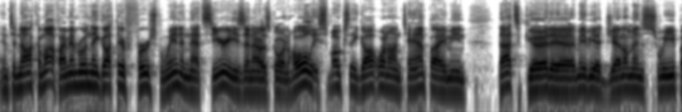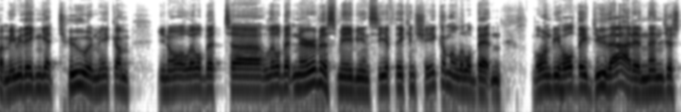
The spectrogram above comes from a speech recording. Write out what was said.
and to knock them off. I remember when they got their first win in that series, and I was going, "Holy smokes, they got one on Tampa!" I mean that's good. Uh, maybe a gentleman's sweep, but maybe they can get two and make them, you know, a little bit, uh, a little bit nervous, maybe, and see if they can shake them a little bit. And lo and behold, they do that, and then just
